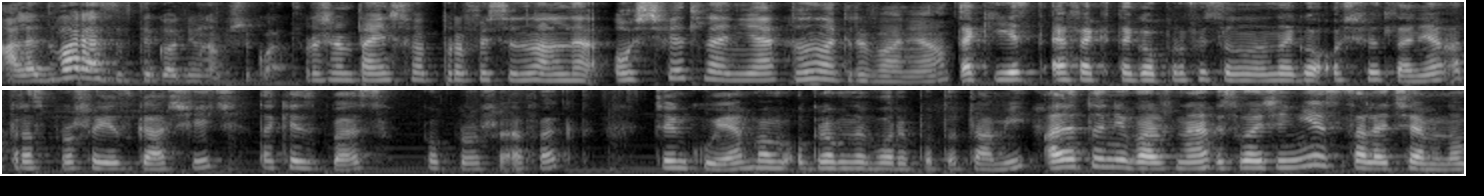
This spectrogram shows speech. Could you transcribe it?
ale dwa razy w tygodniu na przykład. Proszę Państwa, profesjonalne oświetlenie do nagrywania. Taki jest efekt tego profesjonalnego oświetlenia, a teraz proszę je zgasić. Tak jest bez, poproszę efekt. Dziękuję, mam ogromne wory pod oczami, ale to nieważne. Słuchajcie, nie jest wcale ciemno,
